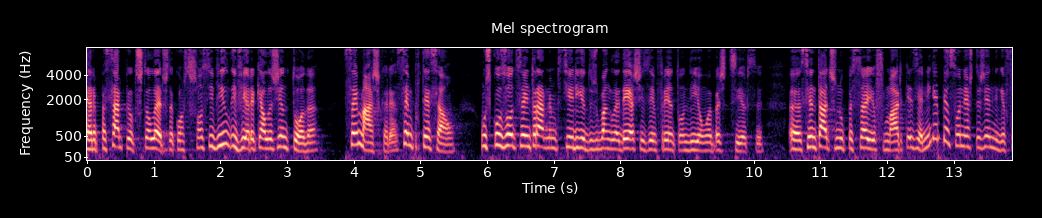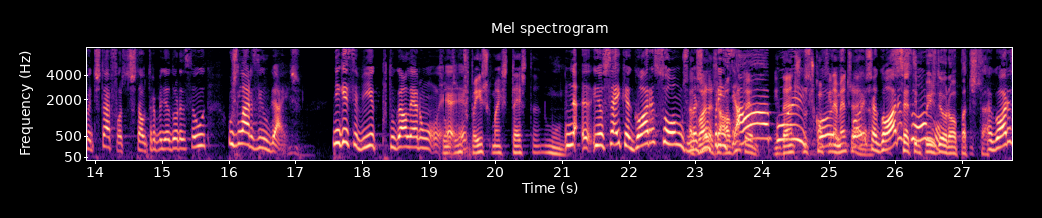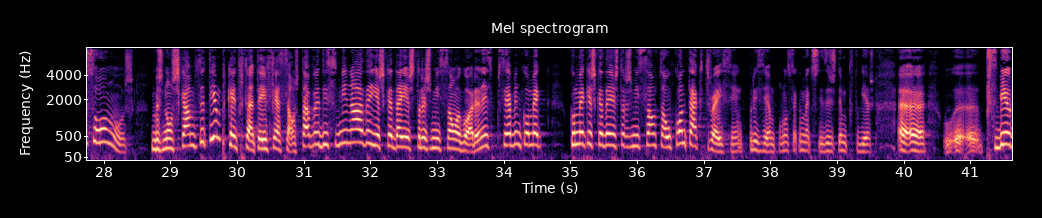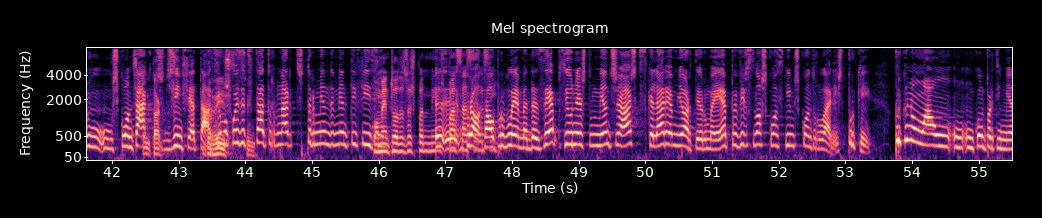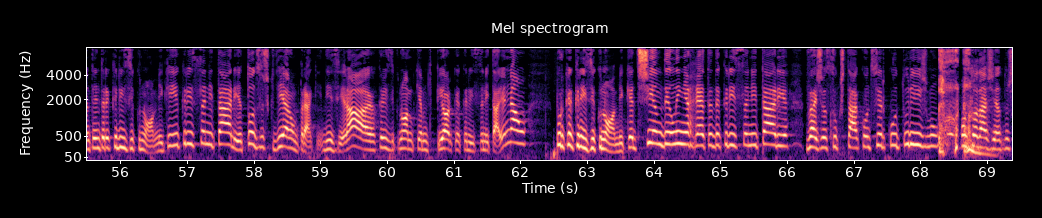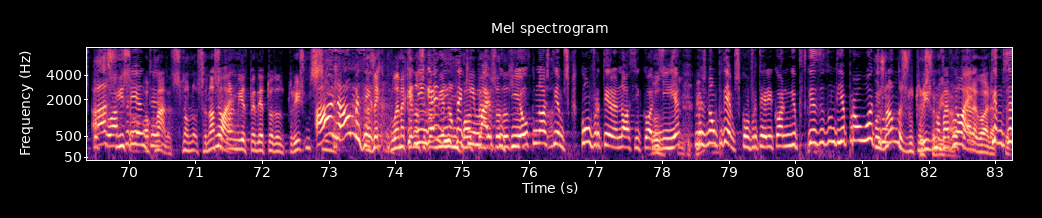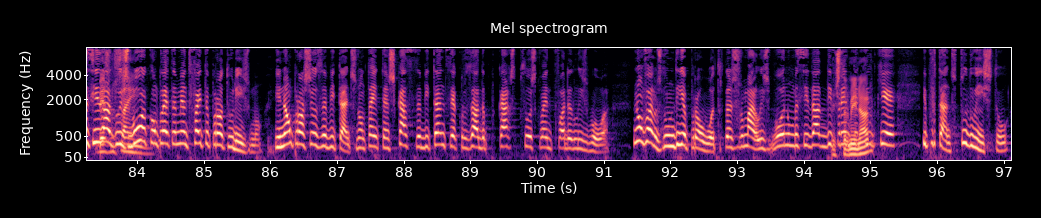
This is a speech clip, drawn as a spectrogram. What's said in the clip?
era passar pelos estaleiros da construção civil e ver aquela gente toda, sem máscara, sem proteção, uns com os outros a entrar na mercearia dos Bangladeshis em frente onde iam abastecer-se, uh, sentados no passeio a fumar. Quer dizer, ninguém pensou nesta gente, ninguém foi testar, foste testar o trabalhador da saúde, os lares ilegais. Ninguém sabia que Portugal era um. Somos um dos eh, países que mais testa no mundo. Eu sei que agora somos, mas agora, no princípio. Ah, pois, Ainda antes do desconfinamento pois, já pois, Agora Sétimo somos. país da Europa a testar. Agora somos. Mas não chegámos a tempo, porque, entretanto, a infecção estava disseminada e as cadeias de transmissão agora nem se percebem como é que, como é que as cadeias de transmissão estão. O contact tracing, por exemplo, não sei como é que se diz isto em português, uh, uh, uh, perceber os contactos, contactos desinfetados de risco, é uma coisa sim. que se está a tornar tremendamente difícil. Como em todas as pandemias passa a Pronto, há o assim. problema das apps e eu neste momento já acho que se calhar é melhor ter uma app para ver se nós conseguimos controlar isto. Porquê? Porque não há um, um, um, compartimento entre a crise económica e a crise sanitária. Todos os que vieram para aqui dizer ah, a crise económica é muito pior que a crise sanitária. Não porque a crise económica descende em linha reta da crise sanitária. Veja-se o que está a acontecer com o turismo, onde toda a gente nos passou ah, à frente. Oh, claro, se, não, se a nossa não é? economia é? depender toda do turismo, sim. Ah, não, mas, mas é, que o problema é que a nossa ninguém economia disse não aqui mais do que eu que nós temos que converter a nossa economia, mas não podemos converter a economia portuguesa de um dia para o outro. Pois não, mas o turismo não vai voltar não é? agora. Temos a cidade de Lisboa sem... completamente feita para o turismo e não para os seus habitantes. Não tem, tem escassos habitantes, é cruzada por carros de pessoas que vêm de fora de Lisboa. Não vamos de um dia para o outro transformar Lisboa numa cidade diferente daquilo que é. E, portanto, tudo isto uh, uh,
